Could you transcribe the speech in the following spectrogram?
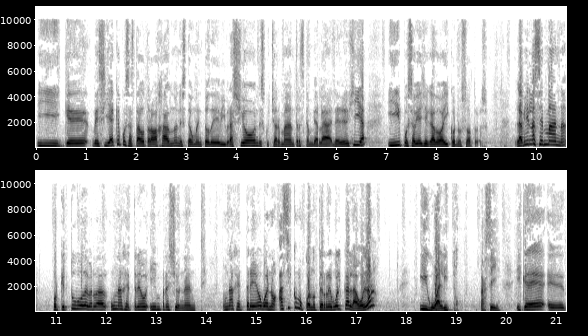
y que decía que pues ha estado trabajando en este aumento de vibración, de escuchar mantras, cambiar la, energía y pues había llegado ahí con nosotros. La vi en la semana porque tuvo de verdad un ajetreo impresionante. Un ajetreo, bueno, así como cuando te revuelca la ola, igualito, así. Y que eh,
